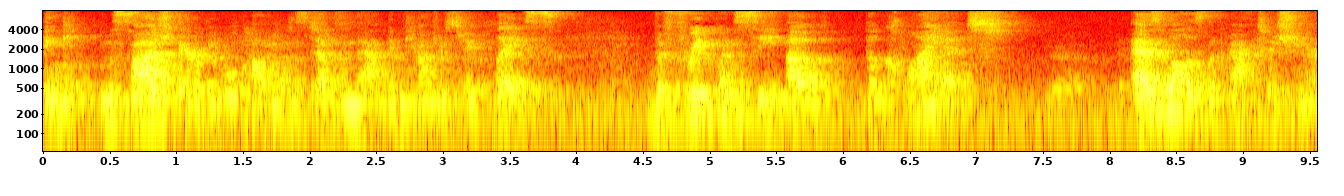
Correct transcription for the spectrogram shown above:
in, massage therapy, we'll call we'll just step in that, encounters take place. The frequency of the client as well as the practitioner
